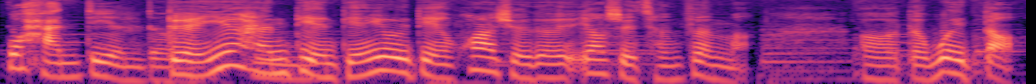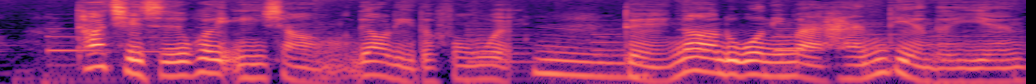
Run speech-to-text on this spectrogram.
不含碘的，对，因为含碘碘有一点化学的药水成分嘛，呃的味道，它其实会影响料理的风味。嗯，对。那如果你买含碘的盐，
